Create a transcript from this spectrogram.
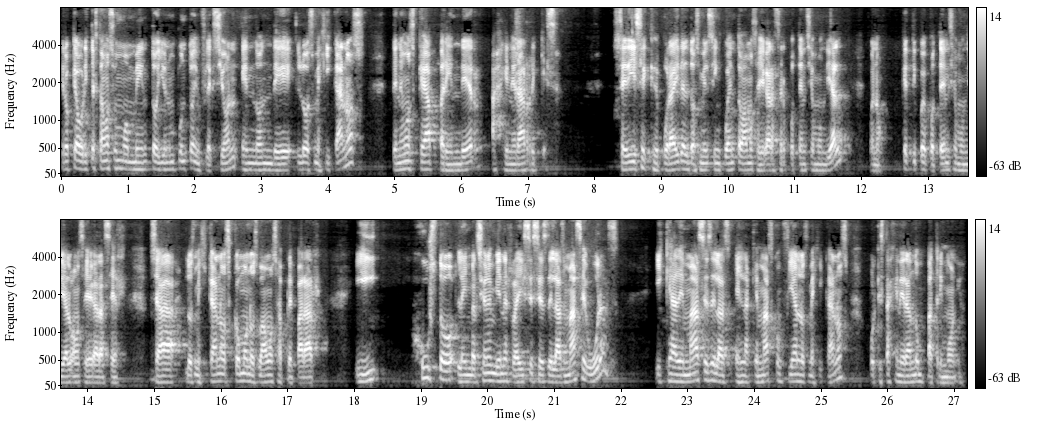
Creo que ahorita estamos en un momento y en un punto de inflexión en donde los mexicanos tenemos que aprender a generar riqueza. Se dice que por ahí del 2050 vamos a llegar a ser potencia mundial. Bueno, ¿qué tipo de potencia mundial vamos a llegar a ser? O sea, los mexicanos, ¿cómo nos vamos a preparar? Y justo la inversión en bienes raíces es de las más seguras y que además es de las en la que más confían los mexicanos porque está generando un patrimonio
